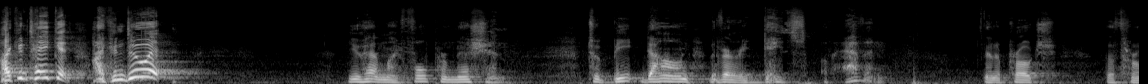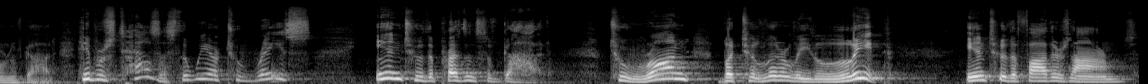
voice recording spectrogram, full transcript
I can take it. I can do it. You have my full permission to beat down the very gates of heaven and approach the throne of God. Hebrews tells us that we are to race into the presence of God, to run, but to literally leap into the Father's arms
